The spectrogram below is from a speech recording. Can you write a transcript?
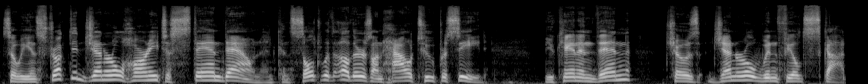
so he instructed General Harney to stand down and consult with others on how to proceed. Buchanan then chose General Winfield Scott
